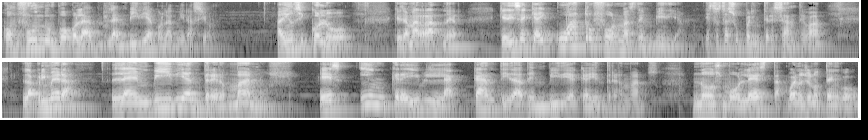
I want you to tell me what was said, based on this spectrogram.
confundo un poco la, la envidia con la admiración. Hay un psicólogo que se llama Ratner, que dice que hay cuatro formas de envidia. Esto está súper interesante, ¿va? La primera, la envidia entre hermanos. Es increíble la cantidad de envidia que hay entre hermanos. Nos molesta. Bueno, yo no tengo,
